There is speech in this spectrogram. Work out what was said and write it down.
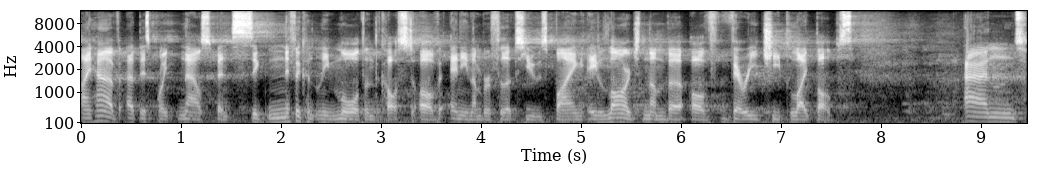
I have, at this point, now spent significantly more than the cost of any number of Philips Hues buying a large number of very cheap light bulbs. And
